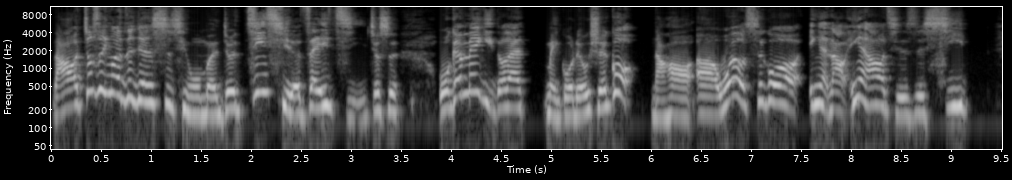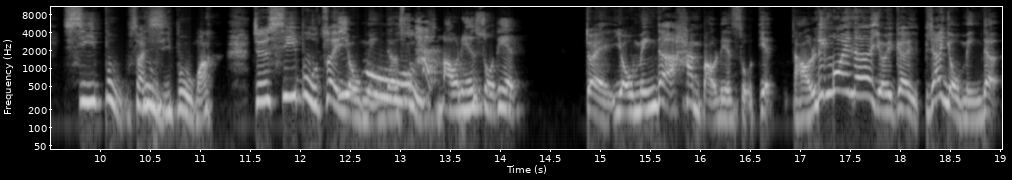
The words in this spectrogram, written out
然后就是因为这件事情，我们就激起了这一集。就是我跟 Maggie 都在美国留学过，然后呃，我有吃过 In-N-Out，In-N-Out 其实是西西部算西部吗？嗯、就是西部最有名的汉堡连锁店。对，有名的汉堡连锁店，然后另外呢，有一个比较有名的，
